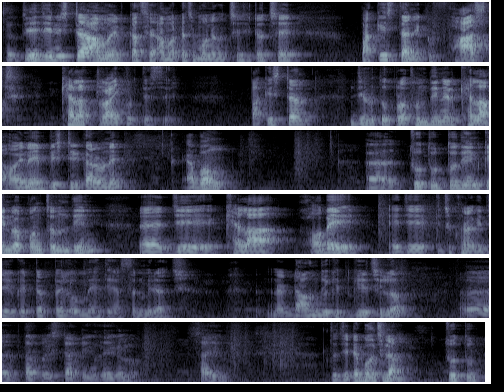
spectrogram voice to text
তো যে জিনিসটা আমার কাছে আমার কাছে মনে হচ্ছে সেটা হচ্ছে পাকিস্তান একটু ফাস্ট খেলা ট্রাই করতেছে। পাকিস্তান যেহেতু প্রথম দিনের খেলা হয় নাই বৃষ্টির কারণে এবং চতুর্থ দিন কিংবা পঞ্চম দিন যে খেলা হবে, এই যে কিছুক্ষণ আগে যে উইকেটটা পেল মেহেদি হাসান মিরাজ। ডাউন উইকেট গিয়েছিল তারপর স্টাম্পিং হয়ে গেল, সাইন। তো যেটা বলছিলাম, চতুর্থ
